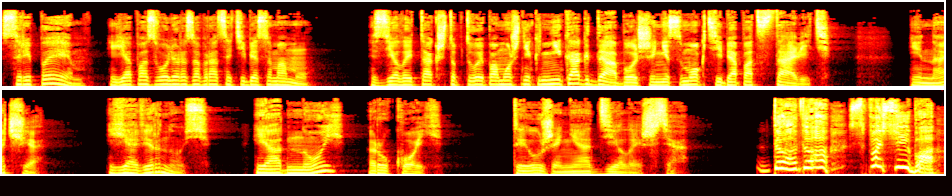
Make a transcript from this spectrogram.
С Репеем я позволю разобраться тебе самому. Сделай так, чтобы твой помощник никогда больше не смог тебя подставить. Иначе я вернусь. И одной рукой ты уже не отделаешься. «Да-да, спасибо!»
